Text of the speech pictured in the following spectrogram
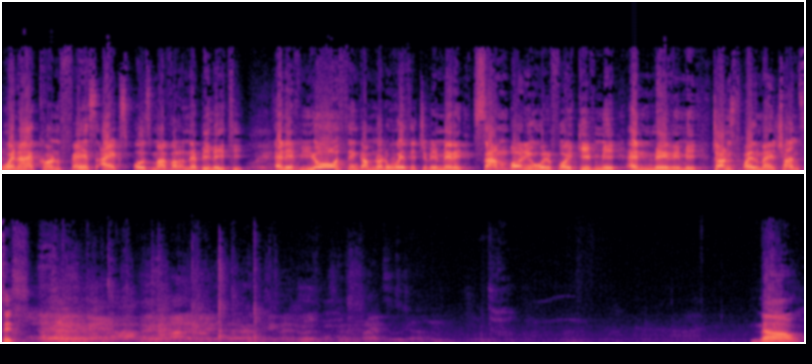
When I confess, I expose my vulnerability. And if you think I'm not worthy to be married, somebody will forgive me and marry me. Don't spoil my chances. Now,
